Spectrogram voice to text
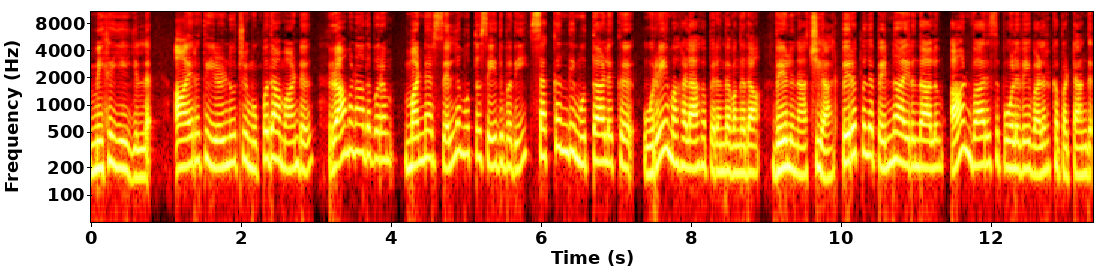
மிகையே இல்ல. ஆயிரத்தி எழுநூற்றி முப்பதாம் ஆண்டு ராமநாதபுரம் மன்னர் செல்லமுத்து சேதுபதி சக்கந்தி முத்தாளுக்கு ஒரே மகளாக பிறந்தவங்க தான் வேலு நாச்சியார் பிறப்புல பெண்ணா இருந்தாலும் ஆண் வாரிசு போலவே வளர்க்கப்பட்டாங்க.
